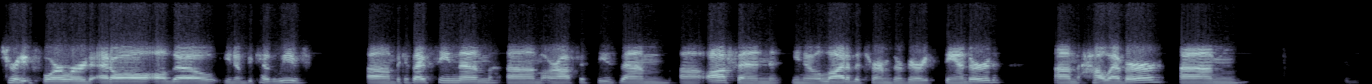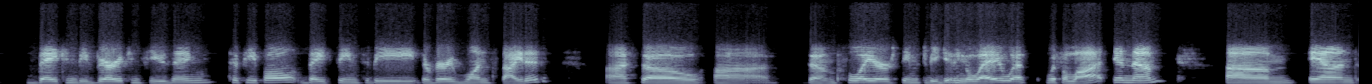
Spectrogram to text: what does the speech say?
straightforward at all. Although you know, because we've um, because I've seen them, um, our office sees them uh, often. You know, a lot of the terms are very standard. Um, however, um, they can be very confusing to people. They seem to be they're very one-sided. Uh, so uh, the employer seems to be getting away with with a lot in them, um, and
